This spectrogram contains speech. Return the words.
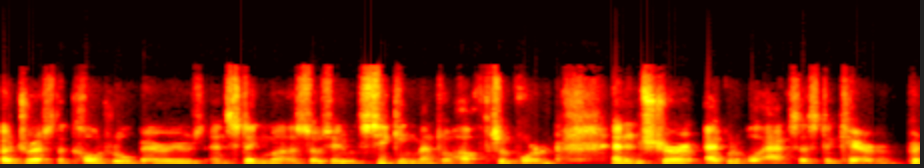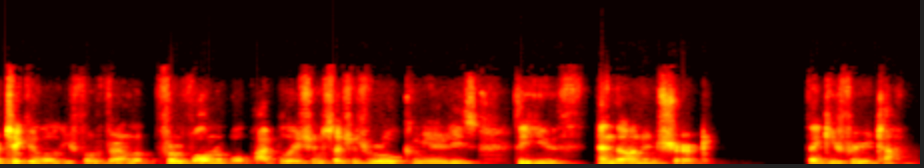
address the cultural barriers and stigma associated with seeking mental health support, and ensure equitable access to care, particularly for, for vulnerable populations such as rural communities, the youth, and the uninsured. Thank you for your time.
